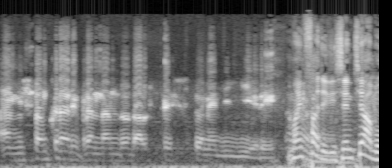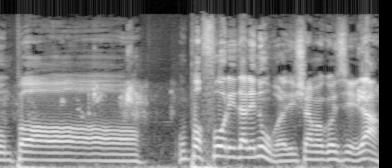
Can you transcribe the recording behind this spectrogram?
Eh, mi sto ancora riprendendo dal festone di ieri. Ma infatti ti sentiamo un po'. un po' fuori dalle nuvole, diciamo così, da.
